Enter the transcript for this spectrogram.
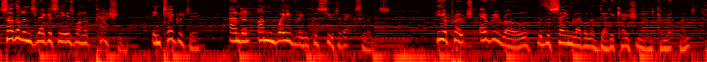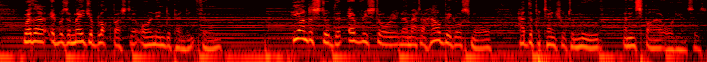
Sutherland's legacy is one of passion, integrity and an unwavering pursuit of excellence. He approached every role with the same level of dedication and commitment, whether it was a major blockbuster or an independent film. He understood that every story, no matter how big or small, had the potential to move and inspire audiences.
